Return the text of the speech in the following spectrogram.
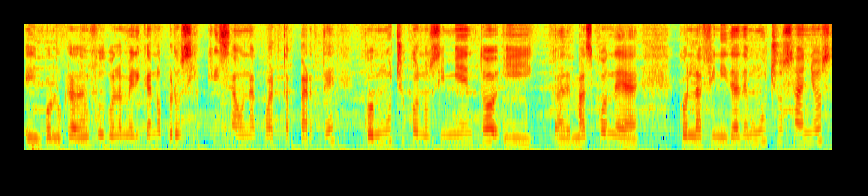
involucrado en fútbol americano, pero sí quizá una cuarta parte, con mucho conocimiento y además con, eh, con la afinidad de muchos años,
